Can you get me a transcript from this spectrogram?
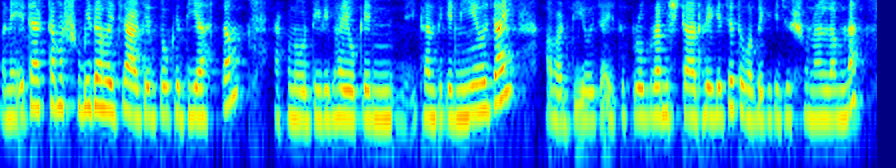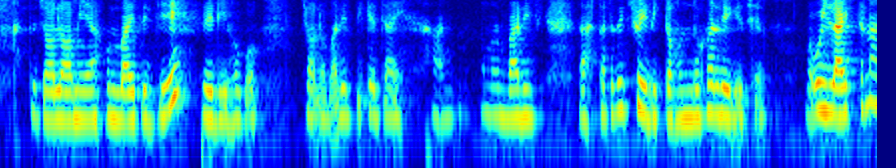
মানে এটা একটা আমার সুবিধা হয়েছে, আগে তো ওকে দিয়ে আসতাম, এখন ওর দিদিভাই ওকে এখান থেকে নিয়েও যায়, আবার দিয়েও যায়। তো প্রোগ্রাম স্টার্ট হয়ে গেছে, তোমাদেরকে কিছু শোনালাম না। তো চলো আমি এখন বাড়িতে যেয়ে রেডি হব। চলো বাড়ির দিকে যাই। আর আমার বাড়ির রাস্তাটা দেখছ? এই দিকটা অন্ধকার হয়ে গেছে। ওই লাইটটা না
